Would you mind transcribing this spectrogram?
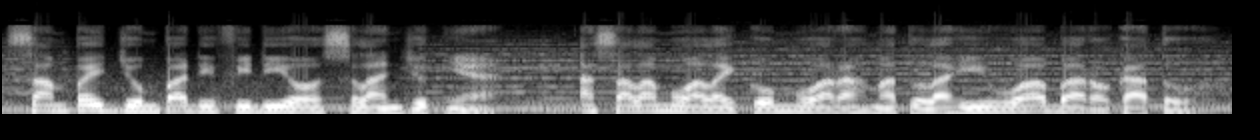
Sampai jumpa di video selanjutnya. Assalamualaikum warahmatullahi wabarakatuh.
